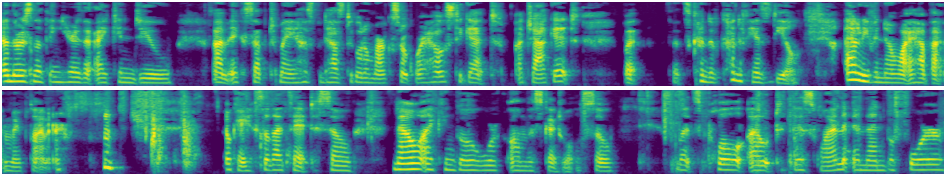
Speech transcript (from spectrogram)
And there's nothing here that I can do um, except my husband has to go to Mark's Warehouse to get a jacket, but that's kind of kind of his deal. I don't even know why I have that in my planner. okay, so that's it. So now I can go work on the schedule. So let's pull out this one and then before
